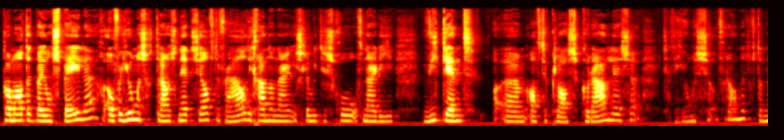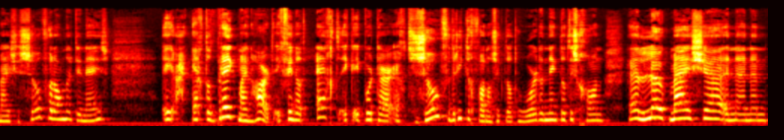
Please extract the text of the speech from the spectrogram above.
kwam altijd bij ons spelen. Over jongens trouwens net hetzelfde verhaal. Die gaan dan naar een islamitische school of naar die weekend um, afterclass Koranlessen. Zijn de jongens zo veranderd? Of dat meisje zo veranderd ineens? Ja, echt, dat breekt mijn hart. Ik vind dat echt, ik, ik word daar echt zo verdrietig van als ik dat hoor. Dan denk ik, dat is gewoon een leuk meisje en, en, en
